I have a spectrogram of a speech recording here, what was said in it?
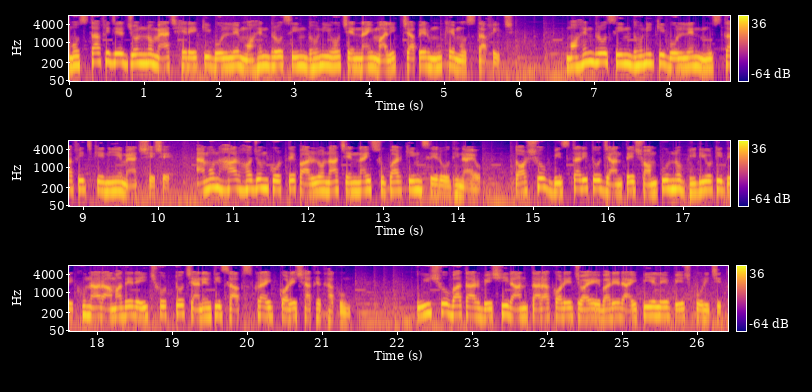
মুস্তাফিজের জন্য ম্যাচ হেরে কি বললে মহেন্দ্র সিং ধোনি ও চেন্নাই মালিক চাপের মুখে মুস্তাফিজ? মহেন্দ্র সিং ধোনি কি বললেন মুস্তাফিজকে নিয়ে ম্যাচ শেষে? এমন হার হজম করতে পারল না চেন্নাই সুপার কিংস এর অধিনায়ক। দর্শক বিস্তারিত জানতে সম্পূর্ণ ভিডিওটি দেখুন আর আমাদের এই ছোট্ট চ্যানেলটি সাবস্ক্রাইব করে সাথে থাকুন। দুইশো বা তার বেশি রান তারা করে জয় এবারের আইপিএলে বেশ পরিচিত।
